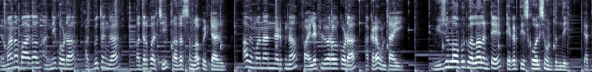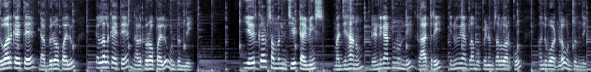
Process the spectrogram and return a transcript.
విమాన భాగాలను అన్నీ కూడా అద్భుతంగా భద్రపరిచి ప్రదర్శనలో పెట్టారు. ఆ విమానాన్ని నడిపిన పైలట్ వివరాలు కూడా అక్కడ ఉంటాయి. మ్యూజియం లోపలికి వెళ్ళాలంటే టికెట్ తీసుకోవాల్సి ఉంటుంది. పెద్దవారికైతే డెబ్బై రూపాయలు పిల్లలకైతే నలభై రూపాయలు ఉంటుంది. ఈ ఎయిర్క్రాఫ్ట్ సంబంధించి టైమింగ్స్ మధ్యాహ్నం రెండు గంటల నుండి రాత్రి ఎనిమిది గంటల ముప్పై నిమిషాల వరకు అందుబాటులో ఉంటుంది.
